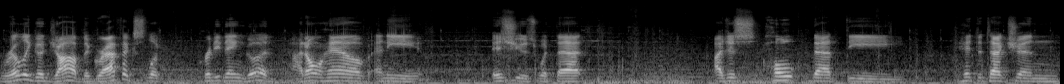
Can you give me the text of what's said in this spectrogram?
really good job. The graphics look pretty dang good. I don't have any issues with that. I just hope that the hit detection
